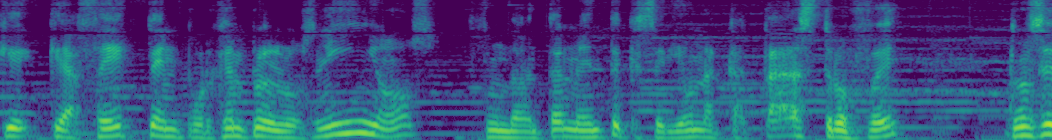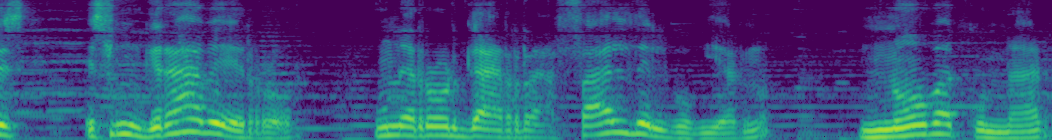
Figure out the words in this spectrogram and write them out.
que, afecten, por ejemplo, a los niños, fundamentalmente, que sería una catástrofe. Entonces, es un grave error, un error garrafal del gobierno no vacunar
